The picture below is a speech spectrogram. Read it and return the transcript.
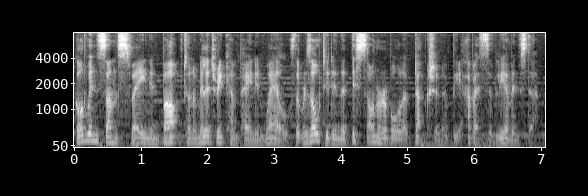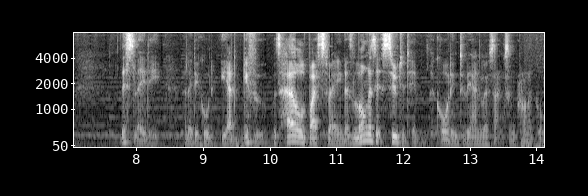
Godwin's son Sweyn embarked on a military campaign in Wales that resulted in the dishonourable abduction of the Abbess of Leominster. This lady, a lady called Eadgifu, was held by Sweyn as long as it suited him, according to the Anglo-Saxon Chronicle.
